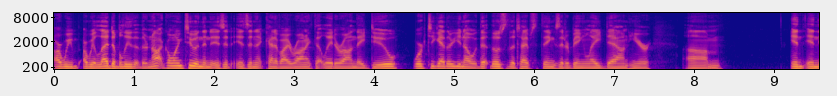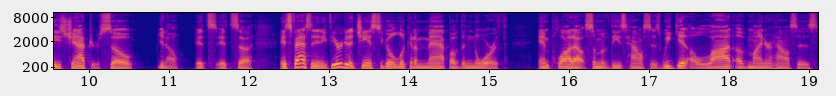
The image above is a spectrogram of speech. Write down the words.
are we are we led to believe that they're not going to and then is it isn't it kind of ironic that later on they do work together you know th- those are the types of things that are being laid down here um, in in these chapters so you know it's it's uh it's fascinating if you ever get a chance to go look at a map of the north and plot out some of these houses we get a lot of minor houses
